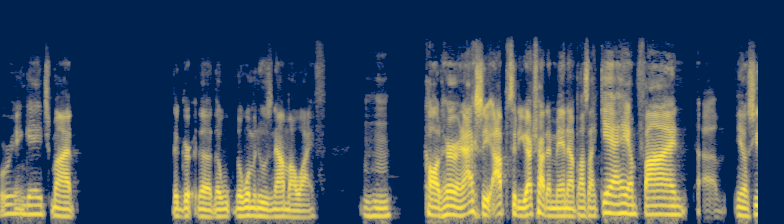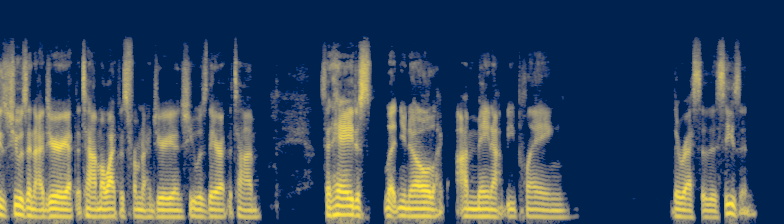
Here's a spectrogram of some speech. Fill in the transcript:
were we engaged? My the the the, the woman who's now my wife. Mm-hmm. Called her and actually opposite of you, I tried to man up. I was like, "Yeah, hey, I'm fine." Um, you know, she's she was in Nigeria at the time. My wife is from Nigeria, and she was there at the time said, "Hey, just letting you know, like I may not be playing the rest of the season."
